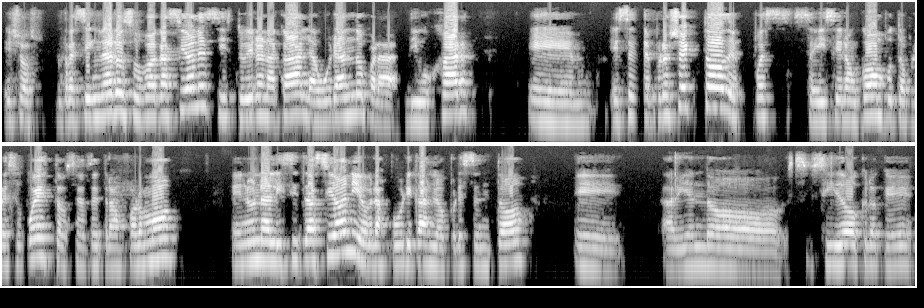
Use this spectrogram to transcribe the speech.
ellos resignaron sus vacaciones y estuvieron acá laburando para dibujar eh, ese proyecto. Después se hicieron cómputo, presupuesto, o sea, se transformó en una licitación y Obras Públicas lo presentó eh, habiendo sido, creo que,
